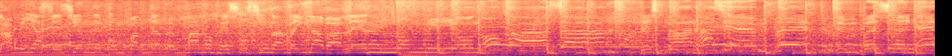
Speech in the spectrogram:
La mía se enciende con pandero en mano, Jesús y una reina valera. Lo mío no pasa, es para siempre. Empezó en enero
